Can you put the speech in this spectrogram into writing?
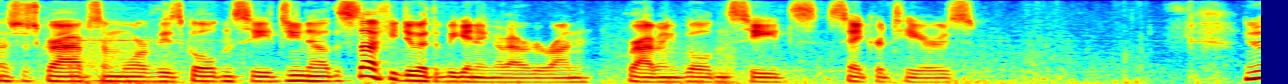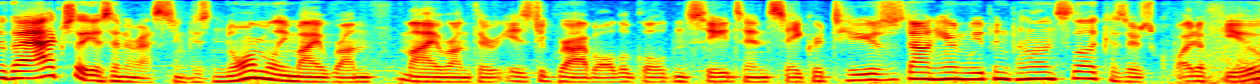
Let's just grab some more of these golden seeds. You know, the stuff you do at the beginning of every run. Grabbing golden seeds, sacred tears. You know, that actually is interesting, because normally my run my run through is to grab all the golden seeds and sacred tears down here in Weeping Peninsula, because there's quite a few.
